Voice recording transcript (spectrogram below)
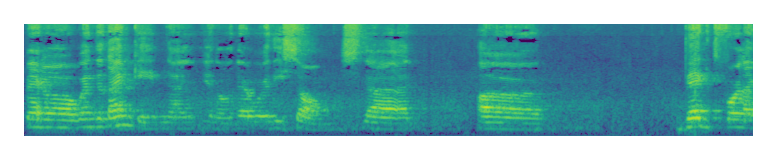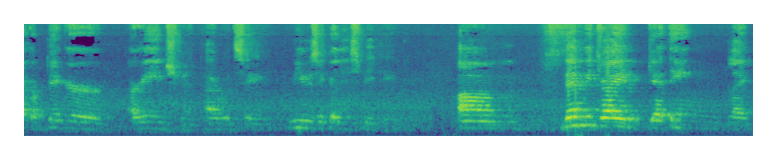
Pero when the time came na, you know, there were these songs that uh, begged for like a bigger arrangement, I would say, musically speaking. Um, then we tried getting like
